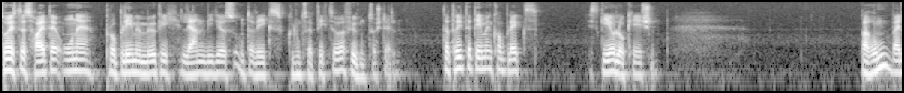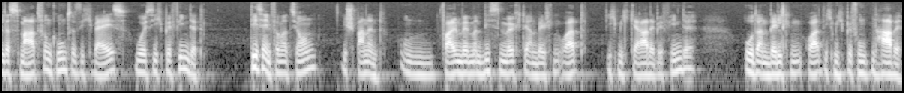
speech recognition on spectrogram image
So ist es heute ohne Probleme möglich, Lernvideos unterwegs grundsätzlich zur Verfügung zu stellen. Der dritte Themenkomplex ist Geolocation. Warum? Weil das Smartphone grundsätzlich weiß, wo es sich befindet. Diese Information ist spannend und vor allem, wenn man wissen möchte, an welchem Ort ich mich gerade befinde oder an welchem Ort ich mich befunden habe,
